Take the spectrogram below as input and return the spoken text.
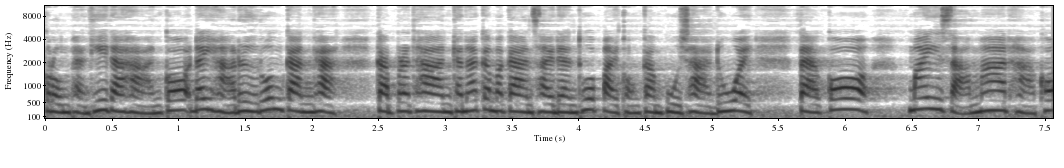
กรมแผนที่ทหารก็ได้หารือร่วมกันค่ะ กับประธานคณะกรรมการชายแดนทั่วไปของกัมพูชาด้วย แต่ก็ไม่สามารถหาข้อ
